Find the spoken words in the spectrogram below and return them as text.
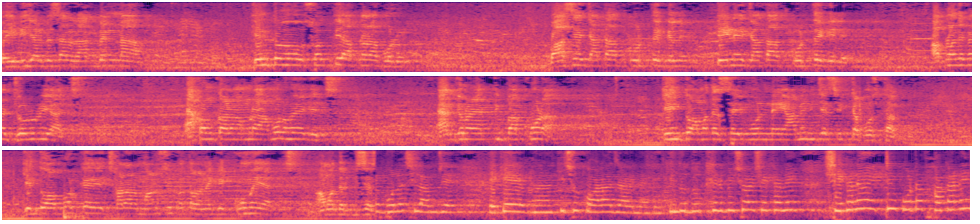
ওই রিজার্ভেশন রাখবেন না কিন্তু সত্যি আপনারা বলুন, বাসে যাতায়াত করতে গেলে, ট্রেনে যাতায়াত করতে গেলে আপনাদের একটা জরুরি আছে এখনকার আমরা এমন হয়ে গেছি, একজনের একটি পা খোঁড়া, কিন্তু আমাদের সেই মন নেই, আমি নিজের সিটটা বসে থাকব। কিন্তু অপরকে ছাড়ার মানসিকতা অনেকে কমে যাচ্ছে, আমাদের বিশেষ বলেছিলাম যে একে কিছু করা যায় নাকি, কিন্তু দুঃখের বিষয় সেখানে, সেখানেও একটি কোটা ফাঁকা নেই,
